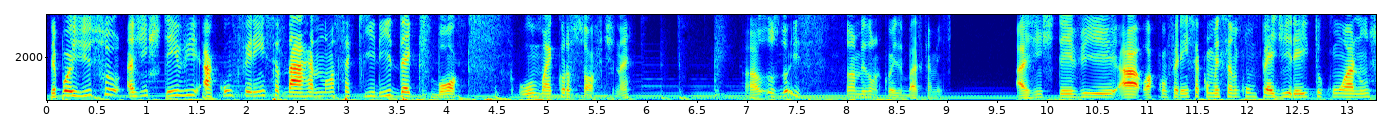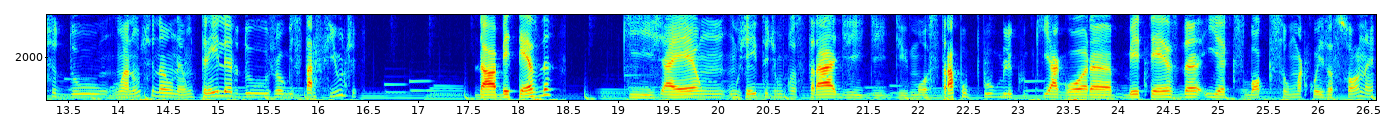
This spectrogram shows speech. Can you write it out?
Depois disso, a gente teve a conferência da nossa querida Xbox, ou Microsoft, né? Ah, os dois são a mesma coisa, basicamente. A gente teve a, a, conferência começando com o pé direito com o anúncio do. Um anúncio não, né? Um trailer do jogo Starfield da Bethesda que já é um, um jeito de mostrar, de, de, de mostrar público que agora Bethesda e Xbox são uma coisa só, né?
